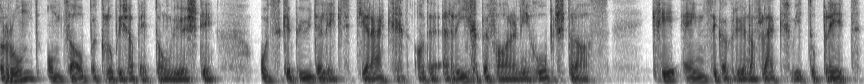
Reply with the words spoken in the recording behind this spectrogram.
Rund um das Alpenclub ist eine Betonwüste und das Gebäude liegt direkt an der reich befahrenen Hauptstraße. Kein einziger grüner Fleck weit und breit.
